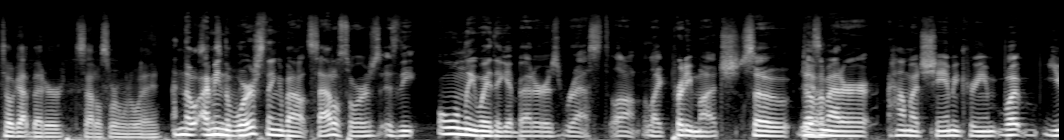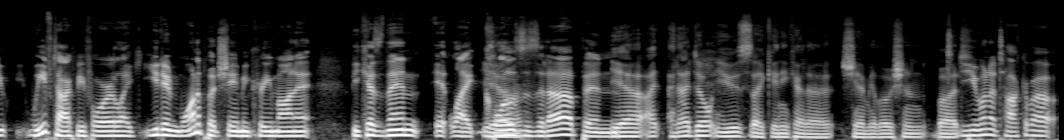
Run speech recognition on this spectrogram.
toe got better, saddle sore went away. And the, I mean, the worst thing about saddle sores is the only way they get better is rest, uh, like pretty much. So it doesn't Yeah. matter how much chamois cream. But you, we've talked before, like you didn't want to put chamois cream on it because then it like Yeah. closes it up. And Yeah, I, and I don't use like any kind of chamois lotion, but do you want to talk about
